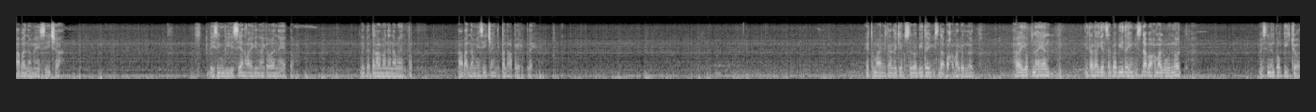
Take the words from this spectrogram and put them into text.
Haba na message ah. Busy busy, ano kaya ginagawa na ito? Nagdadrama na naman to. Haba na message, hindi pa nakapag-reply. Ito man, nilalagyan sa babida yung isda baka malunod. Hayop na yan. Nilalagyan sa babida yung isda baka malunod. May sinun pang picture.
